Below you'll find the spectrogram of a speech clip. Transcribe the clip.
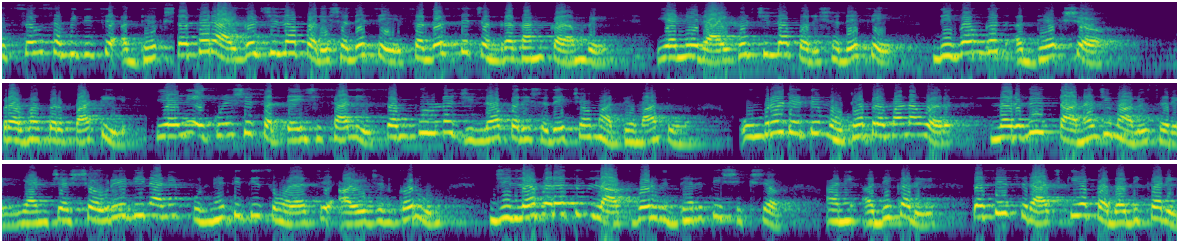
उत्सव समितीचे अध्यक्ष तथा रायगड जिल्हा परिषदेचे सदस्य चंद्रकांत कळंबे यांनी रायगड जिल्हा परिषदेचे दिवंगत अध्यक्ष प्रभाकर पाटील यांनी एकोणीसशे सत्याऐंशी साली संपूर्ण जिल्हा परिषदेच्या माध्यमातून उंबरट येथे मोठ्या प्रमाणावर नरवीर तानाजी मालुसरे यांच्या शौर्य दिन आणि पुण्यतिथी सोहळ्याचे आयोजन करून जिल्हाभरातून लाखभर विद्यार्थी शिक्षक आणि अधिकारी तसेच राजकीय पदाधिकारी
